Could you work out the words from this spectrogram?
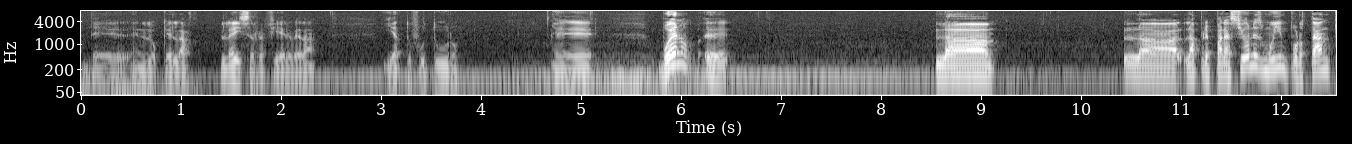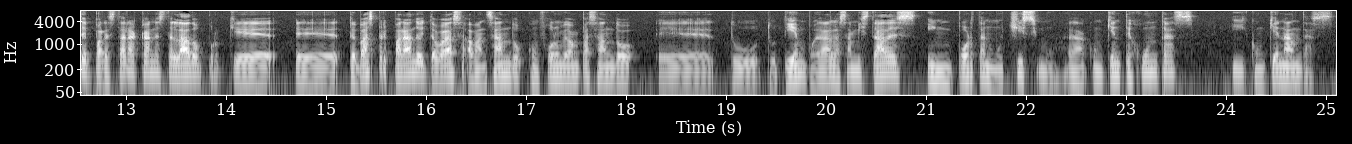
de en lo que la ley se refiere, ¿verdad? Y a tu futuro. Eh, bueno, eh, la la, preparación es muy importante para estar acá en este lado porque eh, te vas preparando y te vas avanzando conforme van pasando eh, tu, tiempo, ¿verdad? Las amistades importan muchísimo. Con quién te juntas y con quién andas.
